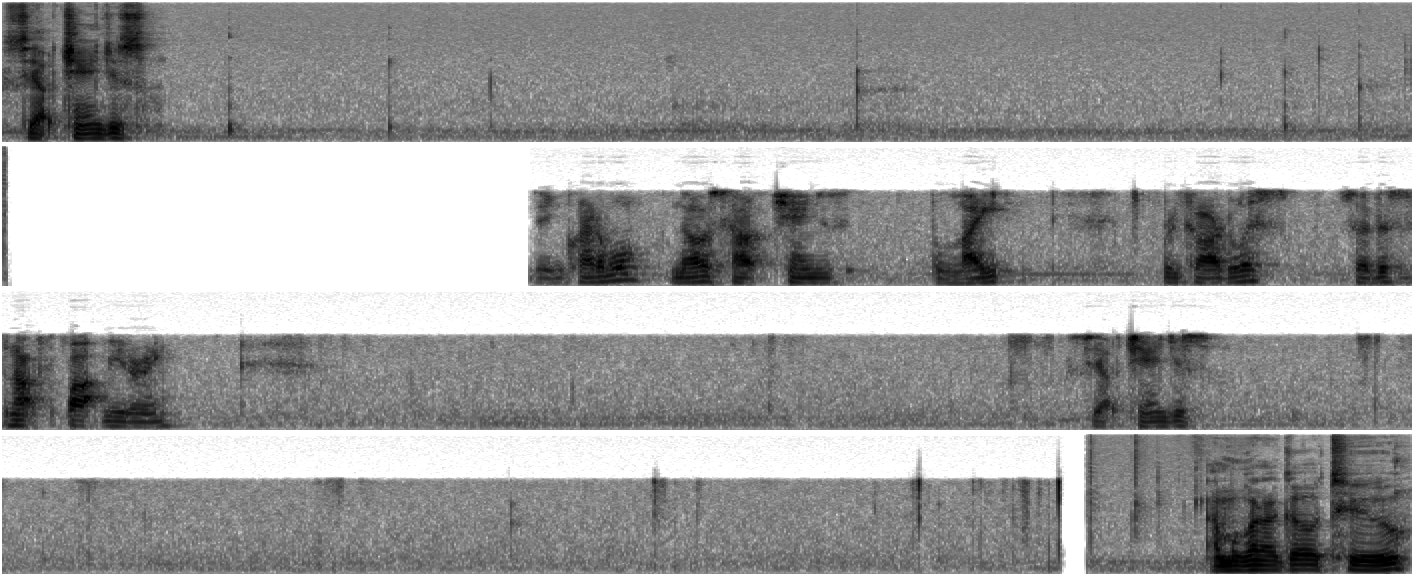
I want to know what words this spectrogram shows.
See how it changes? Incredible, notice how it changes the light regardless. So this is not spot metering. See how it changes? I'm going to go to,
